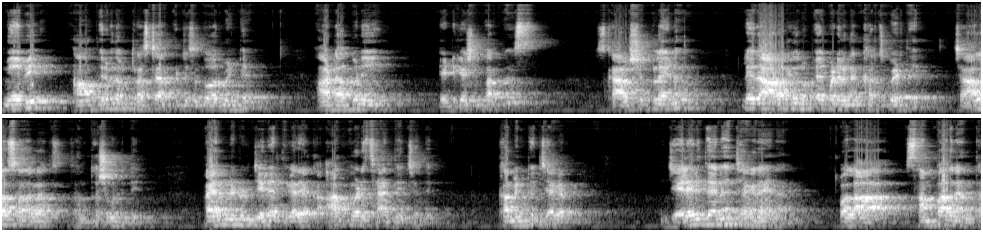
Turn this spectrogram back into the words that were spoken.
మేబీ ఆ పేరు మీద ఒక ట్రస్ట్ ఏర్పాటు చేసిన గవర్నమెంటే. ఆ డబ్బుని ఎడ్యుకేషన్ పర్పస్ స్కాలర్షిప్లు అయినా లేదా ఆరోగ్యం ఉపయోగపడే విధంగా ఖర్చు పెడితే చాలా చాలా సంతోషం ఉంటుంది. పైన ఉన్నటువంటి జయలలిత గారి యొక్క ఆత్మడి శాంతించింది కమింగ్ టు జగన్. జయలలిత అయినా జగన్ అయినా వాళ్ళ సంపాదన ఎంత?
